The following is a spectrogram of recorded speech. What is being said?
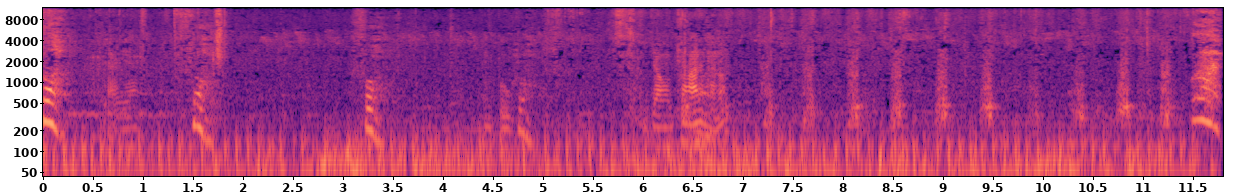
哦，哎呀，哦，哦，进步，让开嘛，喏。哎，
